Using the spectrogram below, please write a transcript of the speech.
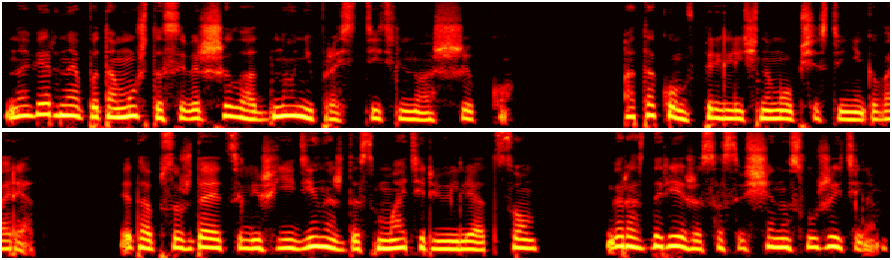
Наверное, потому что совершила одну непростительную ошибку. О таком в приличном обществе не говорят. Это обсуждается лишь единожды с матерью или отцом, гораздо реже со священнослужителем.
